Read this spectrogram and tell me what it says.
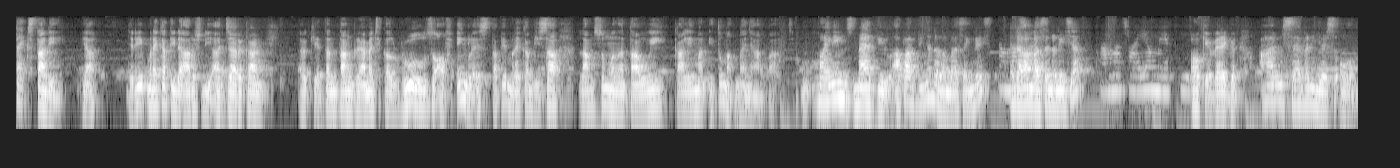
teks tadi, ya. Jadi mereka tidak harus diajarkan Oke, okay, tentang grammatical rules of English, tapi mereka bisa langsung mengetahui kalimat itu maknanya apa. My name is Matthew. Apa artinya dalam bahasa Inggris? Nama eh, dalam saya- bahasa Indonesia? Nama saya Matthew. Oke, okay, very good. I'm seven years old.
